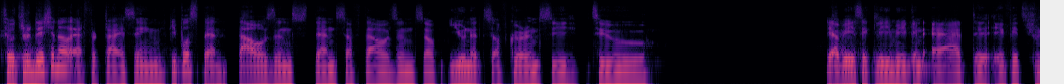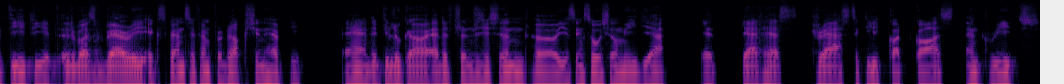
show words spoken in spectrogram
So traditional advertising, people spend thousands, tens of thousands of units of currency to, yeah, basically make an ad if it's through TV. It, it was very expensive and production heavy. And if you look at the transition uh, using social media, it that has drastically cut cost and reach,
